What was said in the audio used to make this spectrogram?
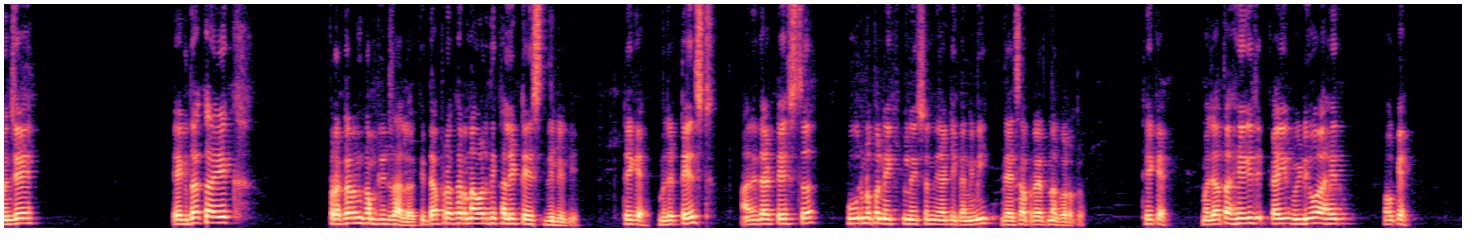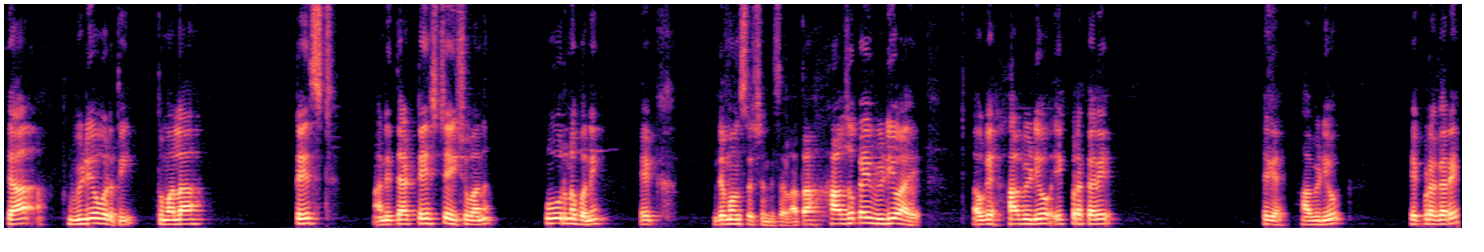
म्हणजे एकदा का एक प्रकरण कंप्लीट झालं की त्या प्रकरणावरती खाली टेस्ट दिलेली ठीक आहे? म्हणजे टेस्ट आणि त्या टेस्टचं पूर्णपणे एक्सप्लेनेशन या ठिकाणी मी द्यायचा प्रयत्न करतो ठीक आहे? म्हणजे आता हे जे काही व्हिडिओ आहेत ओके त्या व्हिडिओवरती तुम्हाला टेस्ट आणि त्या टेस्टच्या हिशोबानं पूर्णपणे एक डेमॉन्स्ट्रेशन दिसेल. आता हा जो काही व्हिडिओ आहे ओके हा व्हिडिओ एक प्रकारे ठीक आहे? हा व्हिडिओ एक प्रकारे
